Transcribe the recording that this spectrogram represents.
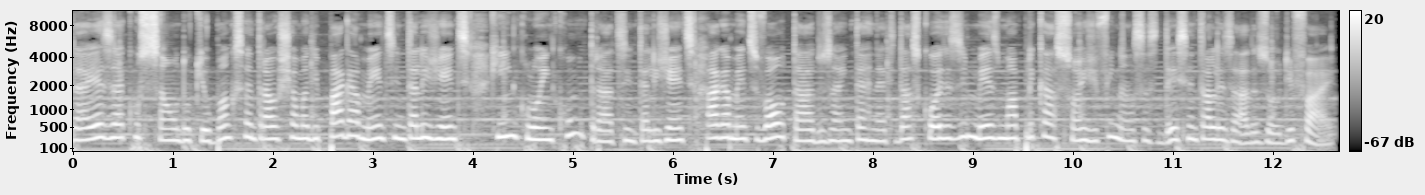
da execução do que o Banco Central chama de pagamentos inteligentes, que incluem contratos inteligentes, pagamentos voltados à internet das coisas e mesmo aplicações de finanças descentralizadas ou DeFi.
